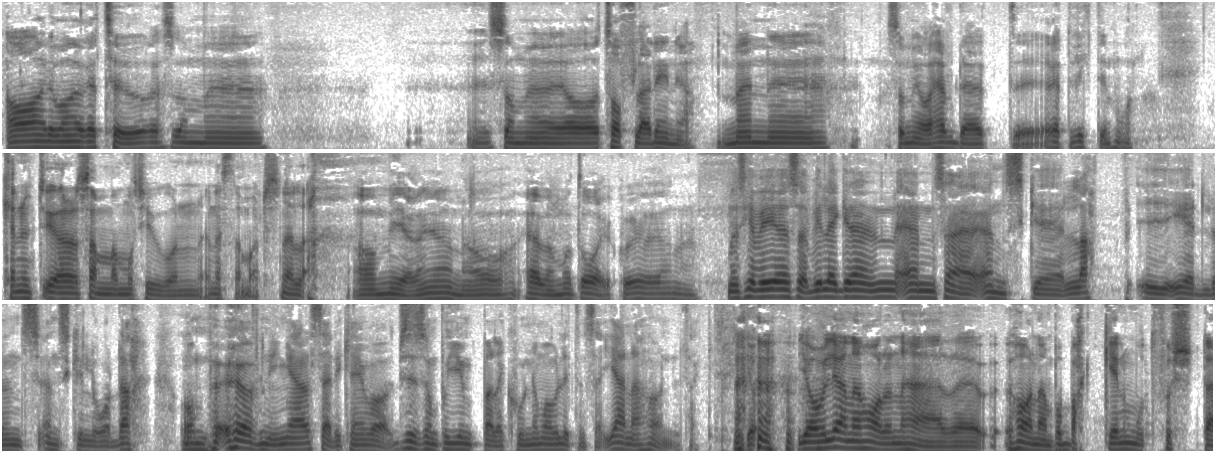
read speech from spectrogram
ja, det var en retur som, eh, som jag tofflade in ja. Men eh, som jag hävdar ett eh, rätt viktigt mål. Kan du inte göra samma mot Djurgården nästa match, snälla? Ja, mer än gärna och även mot AIK gör jag gärna. Men ska vi göra så, vi lägger en, en sån här önskelapp i Edlunds önskelåda om övningar så här, det kan ju vara precis som på gympalektioner när man var liten så här, gärna hörn tack. Jag, jag vill gärna ha den här eh, hörnan på backen mot första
